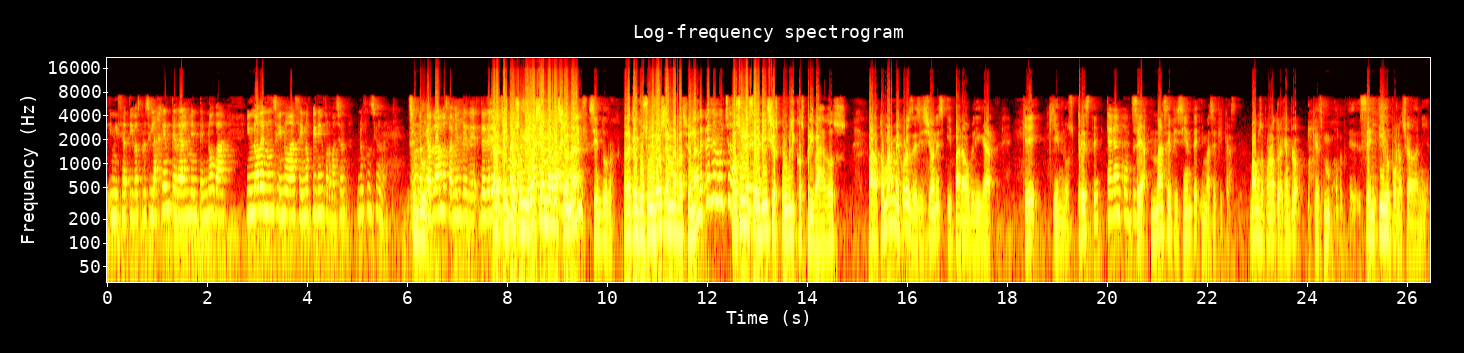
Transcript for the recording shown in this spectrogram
iniciativas, pero si la gente realmente no va y no denuncia y no hace y no pide información, no funciona. ¿no? Sin Lo que duda. hablábamos también de, de, de derechos Para que el humanos, consumidor sea más no racional, denuncia. Sin duda. para que el consumidor sea más racional, Depende mucho de... consume servicios públicos privados. Para tomar mejores decisiones y para obligar que quien los preste Que hagan cumplir. sea más eficiente y más eficaz. Vamos a poner otro ejemplo que es eh, sentido por la ciudadanía.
